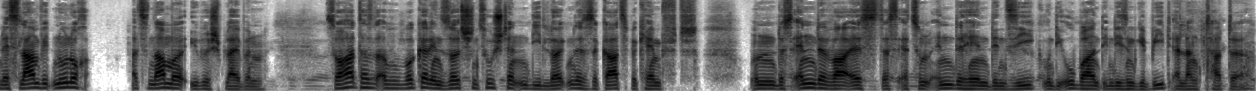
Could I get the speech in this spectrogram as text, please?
Der Islam wird nur noch als Name übrig bleiben. So hat Hazrat Abu Bakr in solchen Zuständen die Leugner des Zakats bekämpft. Und das Ende war es, dass er zum Ende hin den Sieg und die Oberhand in diesem Gebiet erlangt hatte.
